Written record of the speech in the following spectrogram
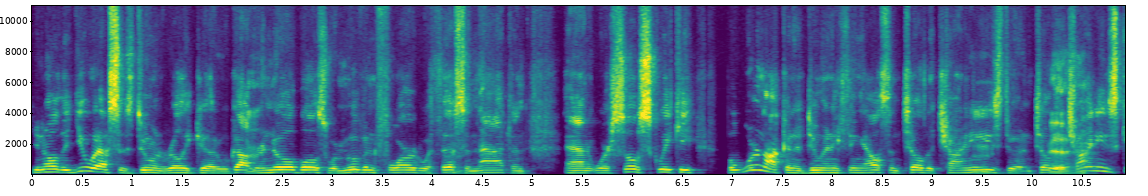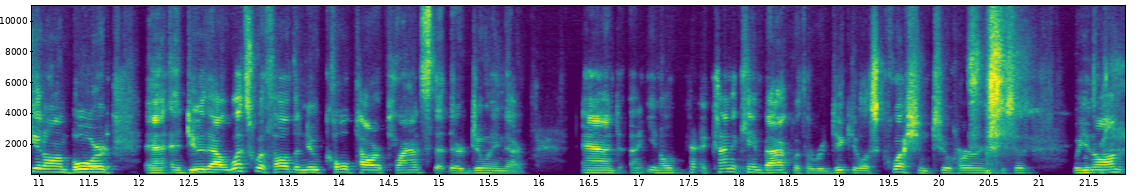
you know, the US is doing really good. We've got mm. renewables, we're moving forward with this mm. and that, and and we're so squeaky, but we're not going to do anything else until the Chinese mm. do it, until yeah. the Chinese get on board and, and, do that. What's with all the new coal power plants that they're doing there? And uh, you know, it kind of came back with a ridiculous question to her, and she says. Well, you know, I'm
